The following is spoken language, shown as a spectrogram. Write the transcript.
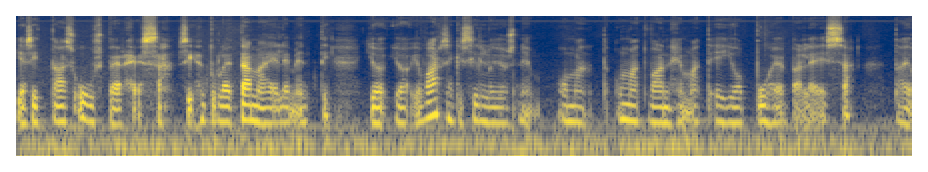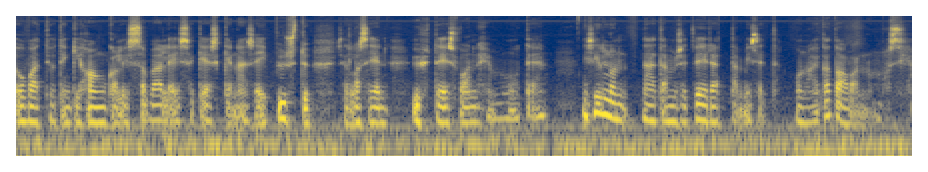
Ja sitten taas uusperheessä siihen tulee tämä elementti. Jo, jo, ja varsinkin silloin, jos ne omat, omat vanhemmat ei ole puheväleissä tai ovat jotenkin hankalissa väleissä keskenään, se ei pysty sellaiseen yhteisvanhemmuuteen, niin silloin nämä tämmöiset vedättämiset on aika tavannomaisia.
